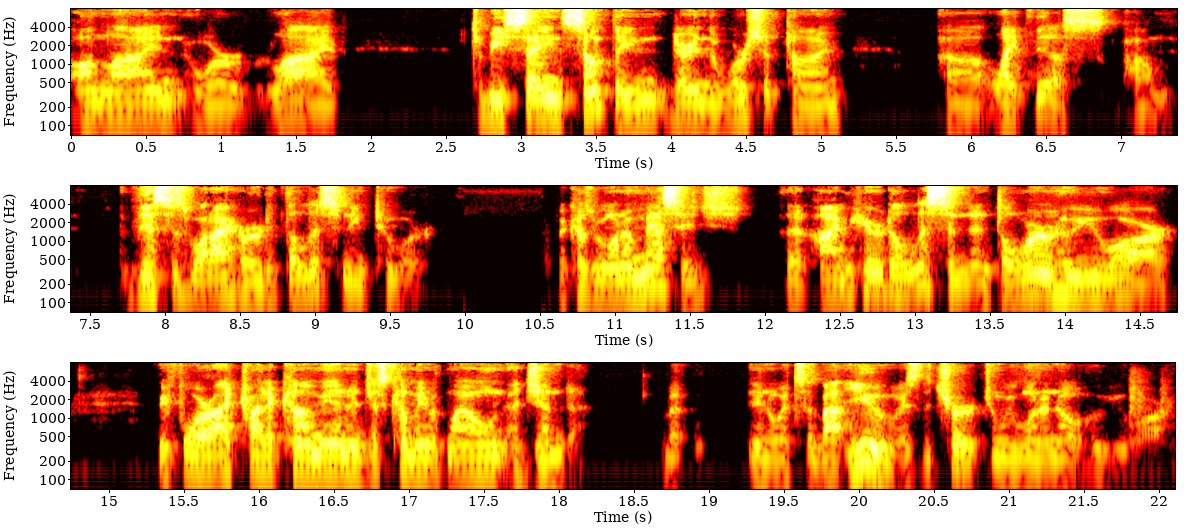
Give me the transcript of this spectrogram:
online or live, to be saying something during the worship time uh, like this. Um, this is what I heard at the listening tour because we want a message that I'm here to listen and to learn who you are before I try to come in and just come in with my own agenda. But, you know, it's about you as the church and we want to know who you are.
